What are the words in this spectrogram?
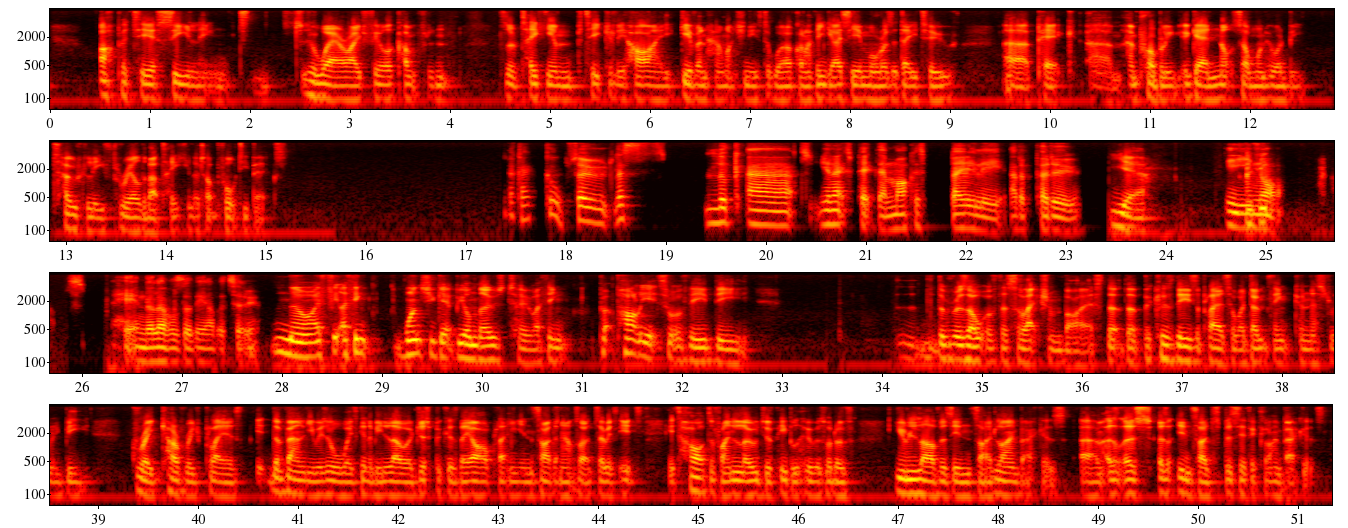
upper tier ceiling to, to where I feel confident sort of taking him particularly high given how much he needs to work on. I think I see him more as a day two uh, pick um, and probably again not someone who I'd be totally thrilled about taking the top 40 picks. Okay, cool. So let's look at your next pick then, Markus Bailey out of Purdue. Yeah. He think, not hitting the levels of the other two. No, I think I think once you get beyond those two, I think partly it's sort of the the the result of the selection bias that that because these are players who I don't think can necessarily be great coverage players, it, the value is always going to be lower just because they are playing inside and outside. So it's it's it's hard to find loads of people who are sort of you love as inside linebackers, um, as, as, as inside specific linebackers.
